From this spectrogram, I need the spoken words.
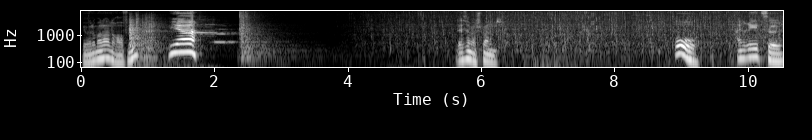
gehen wir nochmal da drauf, ne? Ja! Das ist ja mal spannend. Oh, ein Rätsel.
